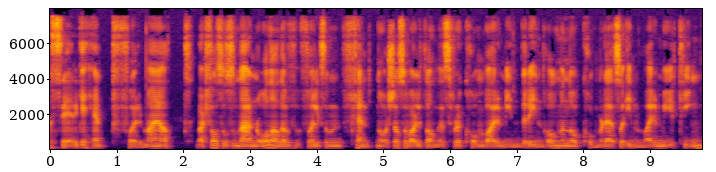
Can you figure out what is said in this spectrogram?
jeg ser ikke helt for meg at i hvert fall sånn som det er nå. da, For liksom 15 år siden så var det litt annerledes, for det kom bare mindre innhold. Men nå kommer det så innmari mye ting.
